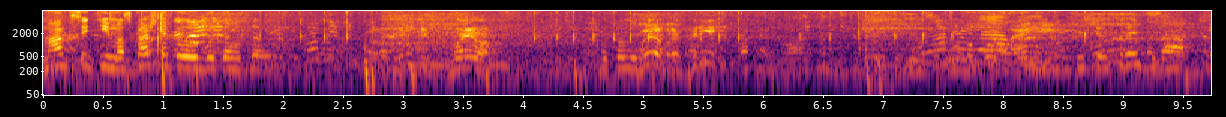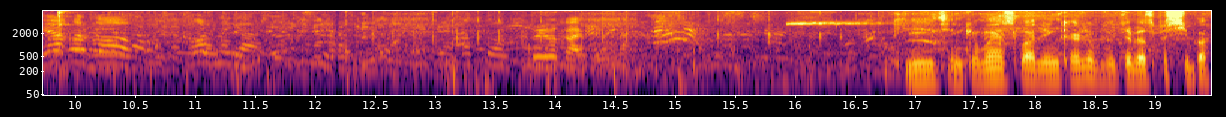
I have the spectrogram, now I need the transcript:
Макс і Тіма, скажете, коли ви будете готові? Вдвоєм. Та коли? Вдвоєм, розберіть. Ти ще в третій, так? Я готов. Можна я? Привикай, привикай. Китенька, моя сладенькая, люблю тебя, спасибо.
